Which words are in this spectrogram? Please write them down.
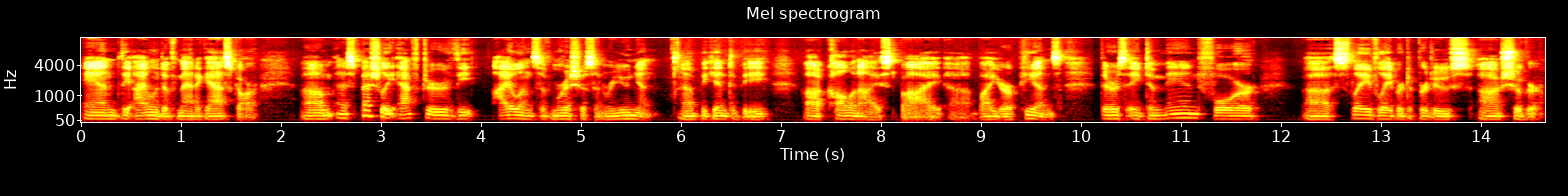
and the island of Madagascar, um, and especially after the islands of Mauritius and Reunion uh, begin to be uh, colonized by uh, by Europeans there's a demand for uh, slave labor to produce uh, sugar.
